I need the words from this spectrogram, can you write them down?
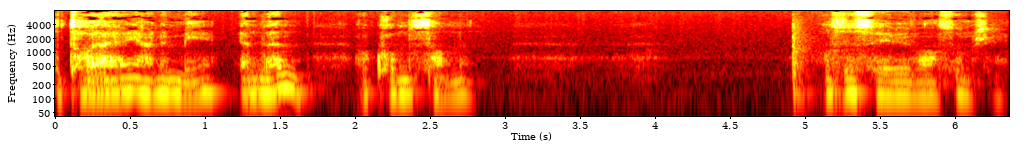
Og ta deg gjerne med en venn, og kom sammen. Og så ser vi hva som skjer.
